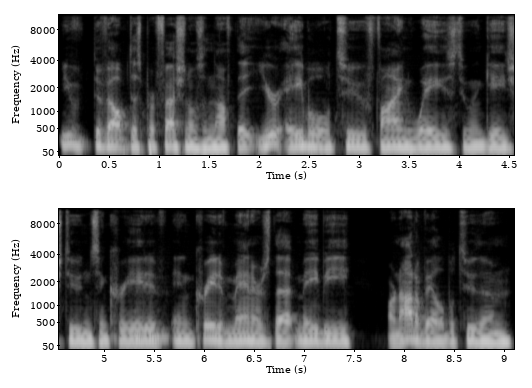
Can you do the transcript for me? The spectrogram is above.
you've developed as professionals enough that you're able to find ways to engage students in creative in creative manners that maybe are not available to them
